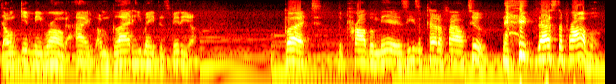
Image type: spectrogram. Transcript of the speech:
Don't get me wrong. I, I'm glad he made this video. But the problem is he's a pedophile too. That's the problem.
